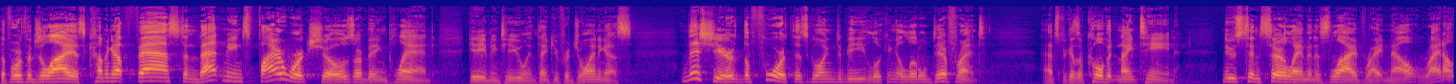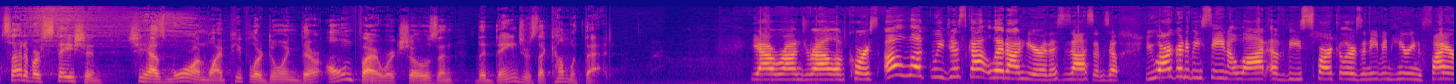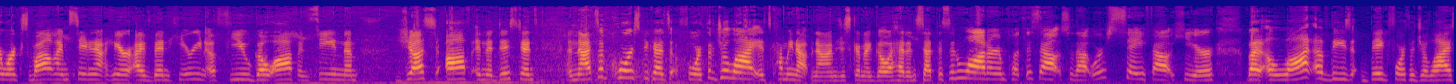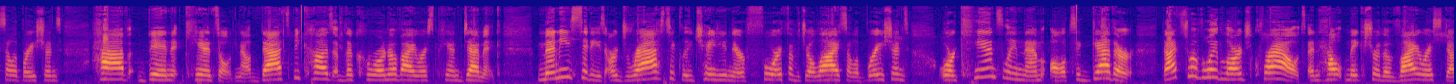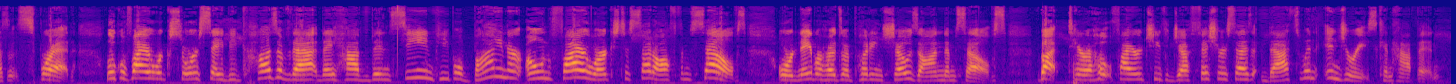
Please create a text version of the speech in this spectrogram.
The 4th of July is coming up fast, and that means fireworks shows are being planned. Good evening to you, and thank you for joining us. This year, the 4th is going to be looking a little different. That's because of COVID-19. News 10 Sarah Lehman is live right now, right outside of our station. She has more on why people are doing their own fireworks shows and the dangers that come with that. Yeah, Ron Jarrell, of course. Oh, look, we just got lit out here. This is awesome. So you are going to be seeing a lot of these sparklers and even hearing fireworks while I'm standing out here. I've been hearing a few go off and seeing them just off in the distance. And that's, of course, because 4th of July is coming up. Now, I'm just going to go ahead and set this in water and put this out so that we're safe out here. But a lot of these big 4th of July celebrations have been canceled. Now, that's because of the coronavirus pandemic. Many cities are drastically changing their 4th of July celebrations or canceling them altogether. That's to avoid large crowds and help make sure the virus doesn't spread. Local fireworks stores say because of that, they have been seeing people buying their own fireworks to set off themselves, or neighborhoods are putting shows on themselves. But Terre Haute Fire Chief Jeff Fisher says that's when injuries can happen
